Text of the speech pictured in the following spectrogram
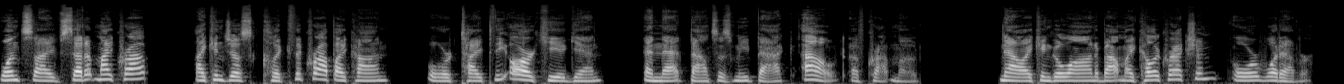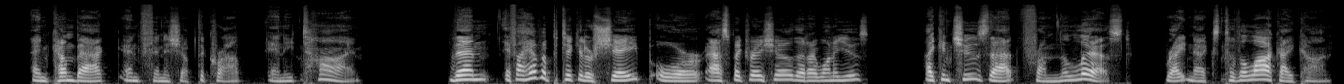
Once I've set up my crop, I can just click the crop icon or type the R key again, and that bounces me back out of crop mode. Now I can go on about my color correction or whatever, and come back and finish up the crop any time. Then, if I have a particular shape or aspect ratio that I want to use, I can choose that from the list, right next to the lock icon.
